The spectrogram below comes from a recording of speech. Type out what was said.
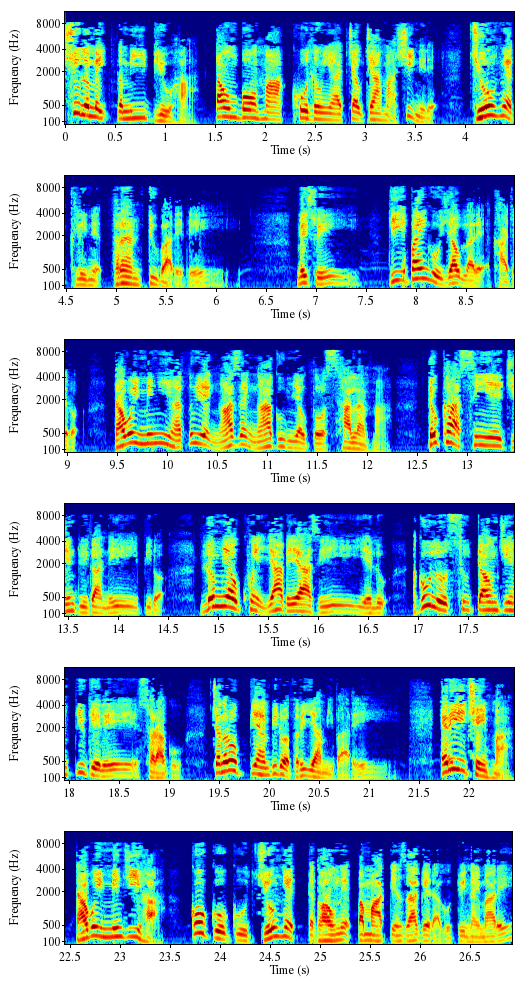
ရှုလမိတ်သမီးပြူဟာတောင်ပေါ်မှာခိုလုံရာကြောက်ကြားမှာရှိနေတဲ့ဂျိုးငှက်ကလေးနဲ့သရန်တူပါတယ်တဲ့မိတ်ဆွေဒီအပိုင်းကိုရောက်လာတဲ့အခါကျတော့ဒါဝိမင်းကြီးဟာသူ့ရဲ့55ခုမြောက်သောဆာလံမှာဒုက္ခဆင်းရဲခြင်းတွေကနေပြီးတော့လွတ်မြောက်ခွင့်ရပါရစေရဲ့လို့အခုလိုဆူတောင်းခြင်းပြုခဲ့တယ်ဆိုတာကိုကျွန်တော်တို့ပြန်ပြီးတော့သတိရမိပါတယ်အဲ့ဒီအချိန်မှာဒါဝိမင်းကြီးဟာကိုကိုကိုဂျုံးငှက်တကောင်နဲ့ပမာတင်စားခဲ့တာကိုတွေ့နိုင်ပါတယ်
